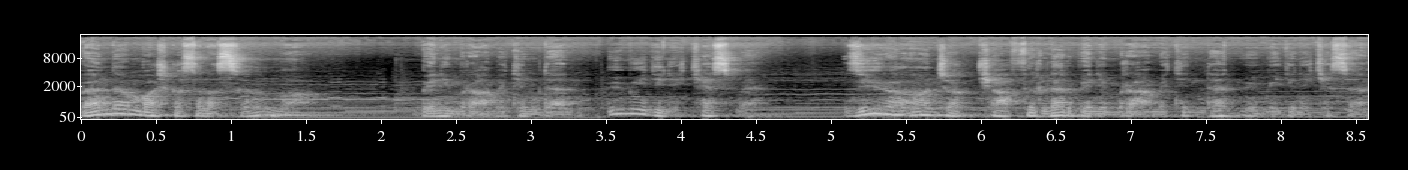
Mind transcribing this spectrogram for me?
benden başkasına sığınma. Benim rahmetimden ümidini kesme. Zira ancak kafirler benim rahmetinden ümidini keser,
